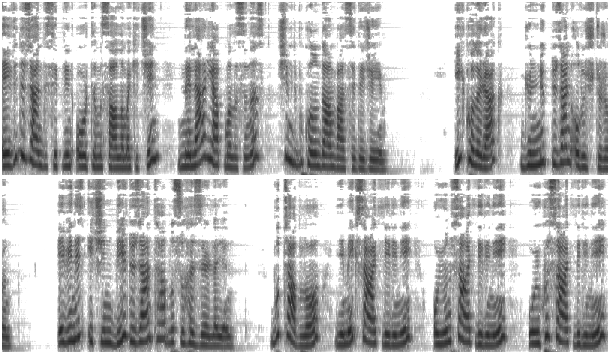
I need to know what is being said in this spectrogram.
evde düzen disiplin ortamı sağlamak için neler yapmalısınız? Şimdi bu konudan bahsedeceğim. İlk olarak günlük düzen oluşturun. Eviniz için bir düzen tablosu hazırlayın. Bu tablo yemek saatlerini, oyun saatlerini, uyku saatlerini,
